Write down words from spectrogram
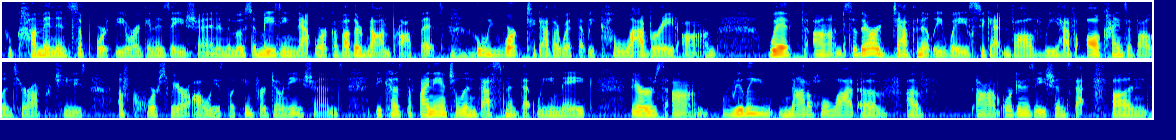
who come in and support the organization and the most amazing network of other nonprofits mm-hmm. who we work together with that we collaborate on with um, so there are definitely ways to get involved we have all kinds of volunteer opportunities of course we are always looking for donations because the financial investment that we make there's um, really not a whole lot of, of um, organizations that fund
